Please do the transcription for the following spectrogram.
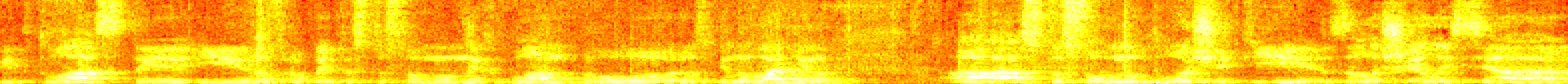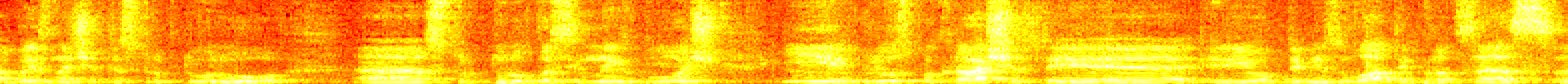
відкласти і розробити стосовно них план по розмінуванню. А стосовно площ, які залишилися, визначити структуру, е, структуру посівних площ і плюс покращити і оптимізувати процес е,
